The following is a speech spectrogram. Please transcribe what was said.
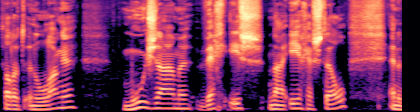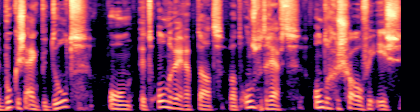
dat het een lange, moeizame weg is naar eerherstel. En het boek is eigenlijk bedoeld om het onderwerp dat wat ons betreft ondergeschoven is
